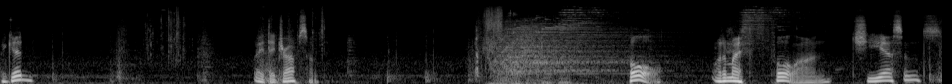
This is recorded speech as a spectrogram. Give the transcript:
We good? Wait, they dropped something. Full. What am I full on? Chi essence?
